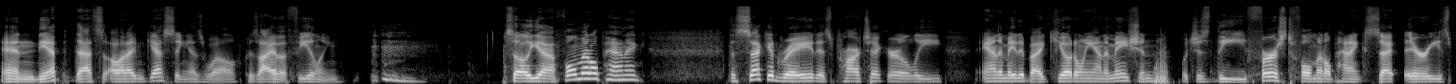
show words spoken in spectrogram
And yep, that's what I'm guessing as well, because I have a feeling. so yeah, Full Metal Panic. The second raid is particularly animated by Kyoto Animation, which is the first Full Metal Panic series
